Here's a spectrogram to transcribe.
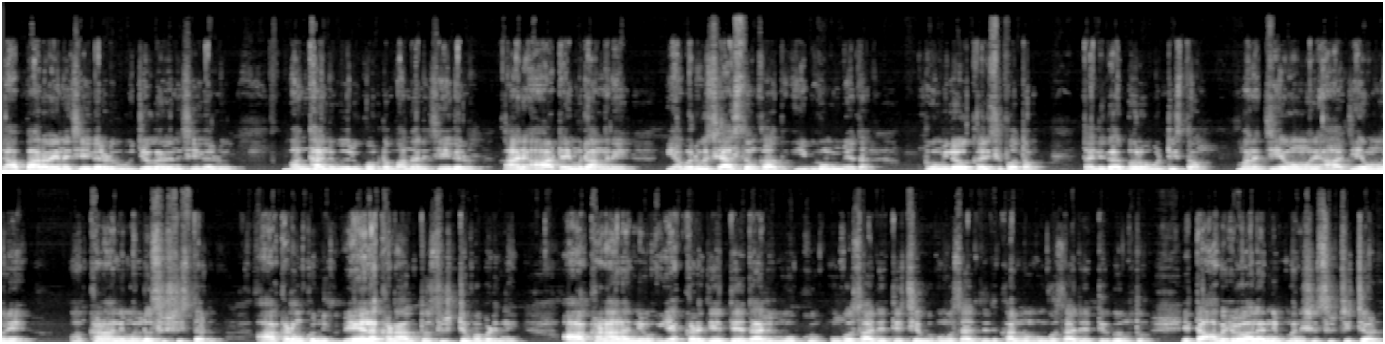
వ్యాపారమైనా చేయగలడు ఉద్యోగమైనా చేయగలడు బంధాన్ని వదులుకోకుండా బంధాన్ని చేయగలడు. కానీ ఆ టైం రాగానే ఎవరూ శాస్త్రం కాదు. ఈ భూమి మీద భూమిలో కలిసిపోతాం. తల్లి గర్భంలో పుట్టిస్తాం. మన జీవం అనే ఆ జీవం అనే కణాన్ని మనలో సృష్టిస్తాడు. ఆ కణం కొన్ని వేల కణాలతో సృష్టింపబడింది. ఆ కణాలన్నీ ఎక్కడ చేస్తే దాని ముక్కు ఇంకోసారి ఎత్తే చెవు ఇంకోసారి ఎత్తే కన్ను ఇంకోసారి ఎత్తే గొంతు ఇట్లా అవయవాలన్నీ మనిషి సృష్టించాడు.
